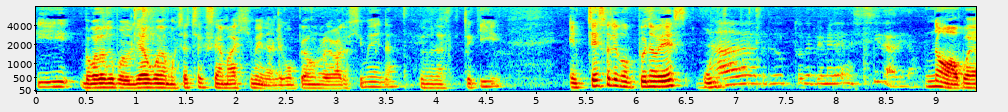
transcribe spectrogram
y me acuerdo que por el día con una muchacha que se llamaba Jimena, le compraba un regalo a Jimena, y una aquí. Entre eso le compré una vez un... Nada de producto de primera necesidad, digamos. No, pues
